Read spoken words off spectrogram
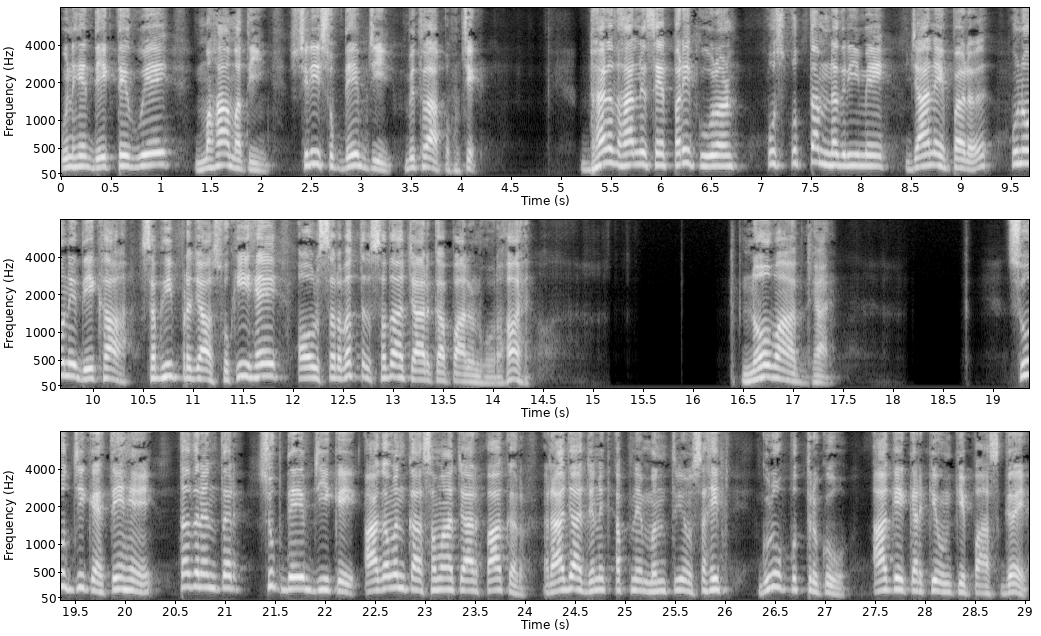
उन्हें देखते हुए महामती श्री सुखदेव जी मिथिला पहुँचे। धन धान्य से परिपूर्ण उस उत्तम नगरी में जाने पर उन्होंने देखा सभी प्रजा सुखी है और सर्वत्र सदाचार का पालन हो रहा है। नौवा अध्याय। सूत जी कहते हैं, तदनंतर सुखदेव जी के आगमन का समाचार पाकर राजा जनक अपने मंत्रियों सहित गुरुपुत्र को आगे करके उनके पास गए।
